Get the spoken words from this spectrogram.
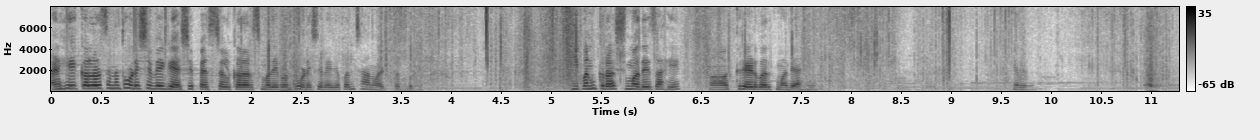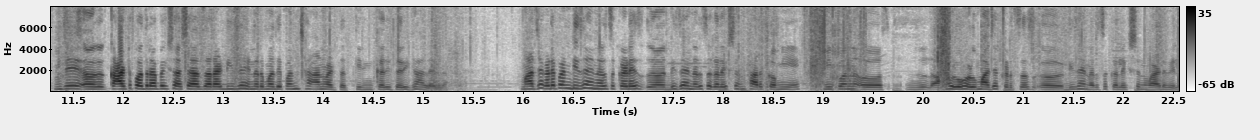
आणि हे कलर्स ना थोडेसे वेगळे असे पेस्टल कलर्समध्ये पण थोडेसे वेगळे पण छान वाटतात बघा. ही पण क्रशमध्येच आहे थ्रेड वर्कमध्ये आहे. हे बघा. म्हणजे काठपदरापेक्षा अशा जरा डिझायनरमध्ये पण छान वाटतात की कधीतरी घालायला. माझ्याकडे पण डिझायनरचं कडे डिझायनरचं कलेक्शन फार कमी आहे. मी पण हळूहळू माझ्याकडचं डिझायनरचं कलेक्शन वाढवेल.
